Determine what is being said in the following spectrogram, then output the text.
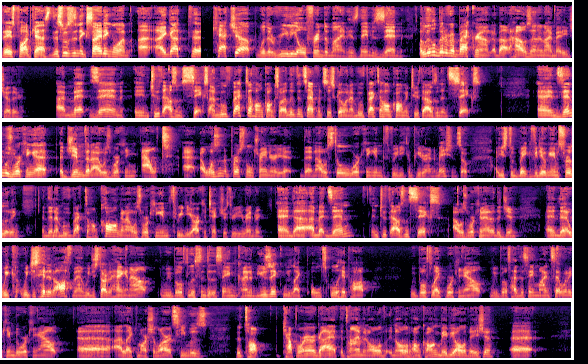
Today's podcast, this was an exciting one. I, I got to catch up with a really old friend of mine. His name is Zen. A little bit of a background about how Zen and I met each other. I met Zen in 2006. I moved back to Hong Kong. So I lived in San Francisco and I moved back to Hong Kong in 2006. And Zen was working at a gym that I was working out at. I wasn't a personal trainer yet then. I was still working in 3D computer animation. So I used to make video games for a living. And then I moved back to Hong Kong and I was working in 3D architecture, 3D rendering. And uh, I met Zen in 2006. I was working out at the gym. And uh, we, we just hit it off, man. We just started hanging out. We both listened to the same kind of music. We liked old school hip hop. We both liked working out. We both had the same mindset when it came to working out. Uh, I liked martial arts. He was the top capoeira guy at the time in all of in all of Hong Kong, maybe all of Asia. Uh,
